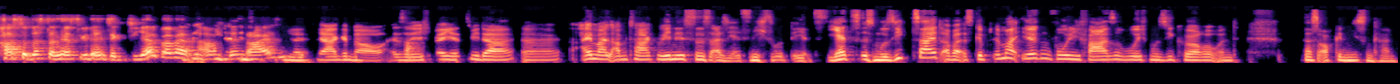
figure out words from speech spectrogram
Hast du das dann jetzt wieder integriert bei auf den Reisen? Ja, genau. Also ich wäre jetzt wieder äh, einmal am Tag wenigstens, also jetzt nicht so, jetzt, jetzt ist Musikzeit, aber es gibt immer irgendwo die Phase, wo ich Musik höre und das auch genießen kann.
